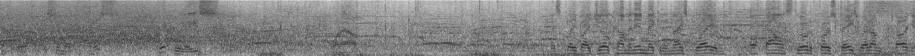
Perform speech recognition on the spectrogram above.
Chopper out to Simokaitis. Quick release. One out. Nice play by Joe coming in, making a nice play and off balance throw to first base right on the target.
